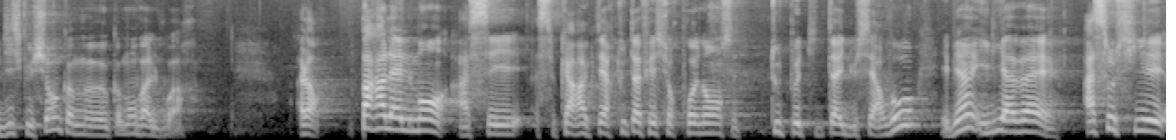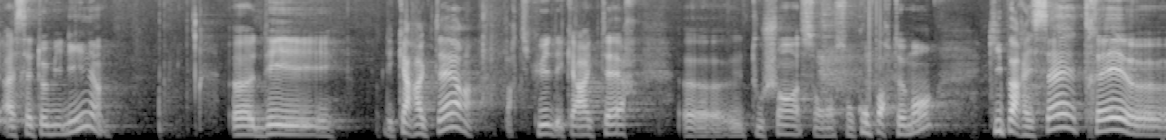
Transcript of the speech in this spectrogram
discussions, comme, euh, comme, on va le voir. Alors, parallèlement à, ce caractère tout à fait surprenant, cette toute petite taille du cerveau, eh bien, il y avait associé à cette hominine euh, des, caractères, en particulier des caractères touchant à son, comportement, qui paraissait très euh,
